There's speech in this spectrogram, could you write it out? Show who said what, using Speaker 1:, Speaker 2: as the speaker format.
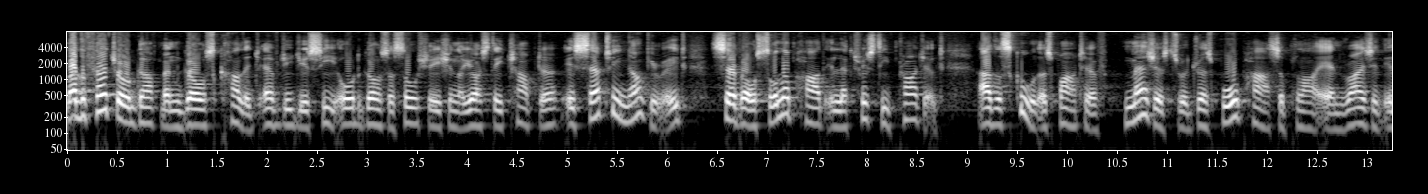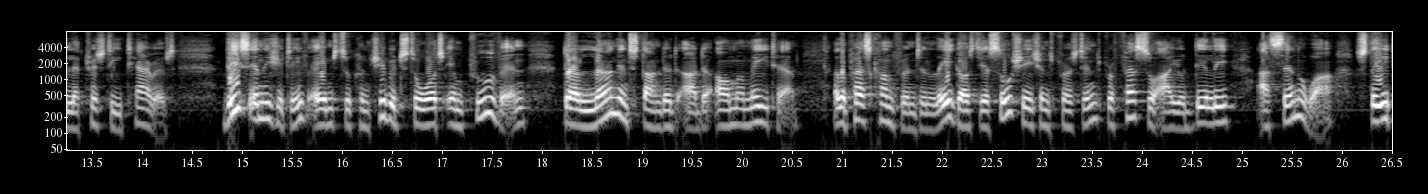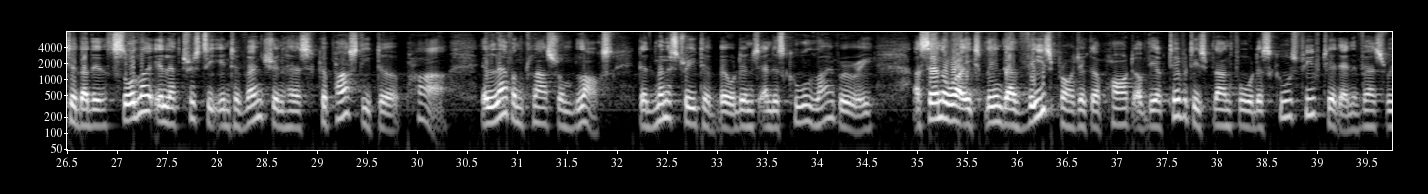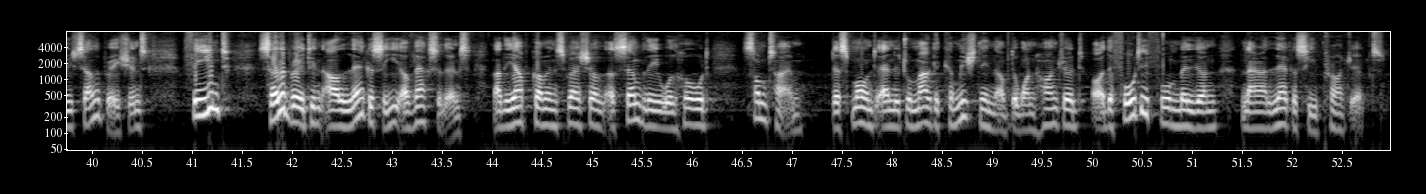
Speaker 1: Now, the federal government Girls College FGGC Old Girls Association Oyo State chapter is set to inaugurate several solar-powered electricity projects at the school as part of measures to address poor power supply and rising electricity tariffs. This initiative aims to contribute towards improving the learning standard at the alma mater. At the press conference in Lagos, the association's president, Professor Ayodele Atsenuwa, stated that the solar electricity intervention has capacity to power 11 classroom blocks, the administrative buildings, and the school library. Atsenuwa explained that these projects are part of the activities planned for the school's 50th anniversary celebrations, themed Celebrating Our Legacy of Excellence. Now, the upcoming Special Assembly will hold sometime this month and to mark the commissioning of the 100 or the 44 million naira legacy project.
